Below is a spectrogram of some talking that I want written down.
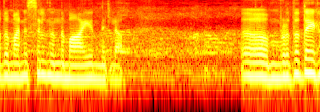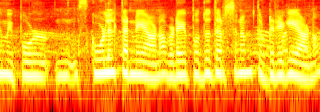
അത് മനസ്സിൽ നിന്ന് മായുന്നില്ല. മൃതദേഹം ഇപ്പോൾ സ്കൂളിൽ തന്നെയാണ്. അവിടെ പൊതുദർശനം തുടരുകയാണ്.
